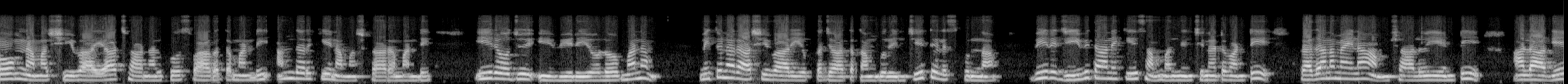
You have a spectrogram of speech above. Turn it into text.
ఓం నమ శివాయ ఛానల్కు స్వాగతం అండి అందరికీ నమస్కారం అండి ఈరోజు ఈ వీడియోలో మనం మిథున రాశి వారి యొక్క జాతకం గురించి తెలుసుకుందాం. వీరి జీవితానికి సంబంధించినటువంటి ప్రధానమైన అంశాలు ఏంటి? అలాగే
